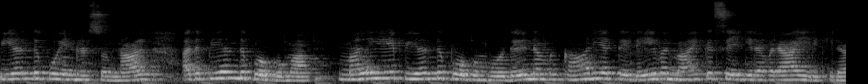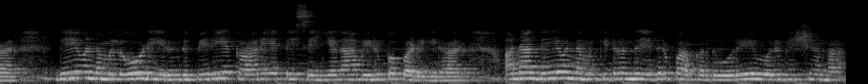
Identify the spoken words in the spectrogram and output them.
பியர்ந்து போ என்று சொன்னால் அது பியர்ந்து போகுமா? மலையே பியர்ந்து போகும்போது நம்ம காரியத்தை தேவன் வாய்க்க செய்கிறவராய் இருக்கிறார் தேவன் நம்மளோடு இருந்து பெரிய காரியத்தை செய்ய தான் விருப்பப்படுகிறார். ஆனால் தேவன் நம்ம கிட்ட இருந்து எதிர்பார்க்கறது ஒரே ஒரு விஷயம் தான்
